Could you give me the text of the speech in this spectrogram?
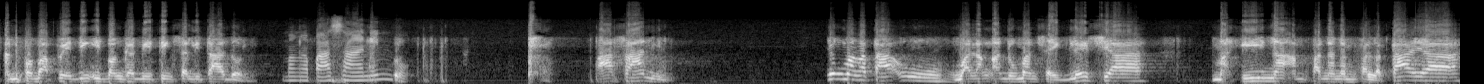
ano pa ba pwedeng ibang gamiting salita doon? Mga pasanin po. asanin. Yung mga taong walang anuman sa iglesia, mahina ang pananampalataya,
